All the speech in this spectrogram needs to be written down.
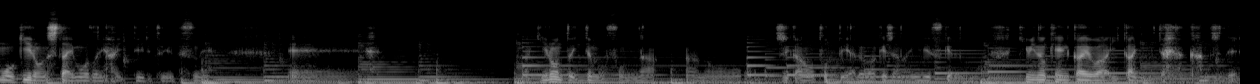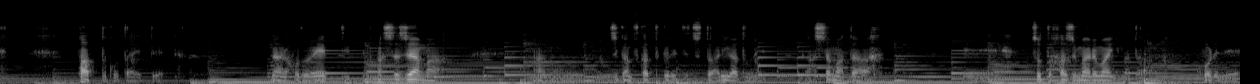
もう議論したいモードに入っているというですね、えー、まあ、議論といってもそんな、時間を取ってやるわけじゃないんですけれども、君の見解はいかにみたいな感じで、パッと答えて、なるほどねって言って、明日じゃあまあ、あの時間使ってくれてちょっとありがとうね。明日また、えー、ちょっと始まる前にまたこれで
